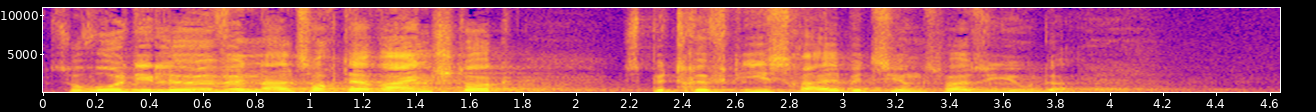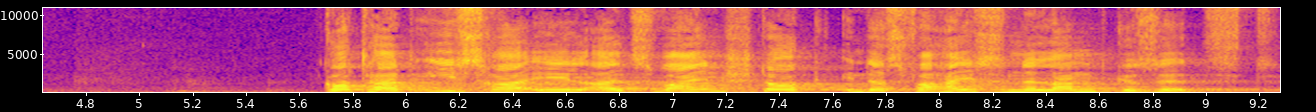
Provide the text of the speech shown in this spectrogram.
Sowohl die Löwen als auch der Weinstock es betrifft Israel bzw. Juda. Gott hat Israel als Weinstock in das verheißene Land gesetzt,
